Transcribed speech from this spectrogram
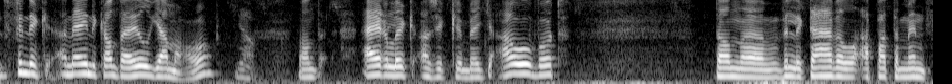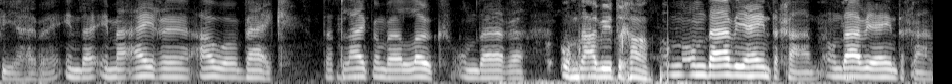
vind ik aan de ene kant wel heel jammer hoor. Ja. Want eigenlijk als ik een beetje ouder word, dan eh, wil ik daar wel een appartement weer hebben. In, de, in mijn eigen oude wijk. Dat lijkt me wel leuk om daar, eh, Om daar weer te gaan. om, om daar weer heen te gaan. Om daar weer heen te gaan.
